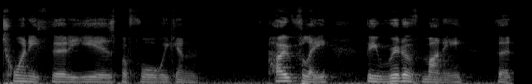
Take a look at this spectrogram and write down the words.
20, 30 years before we can hopefully be rid of money that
